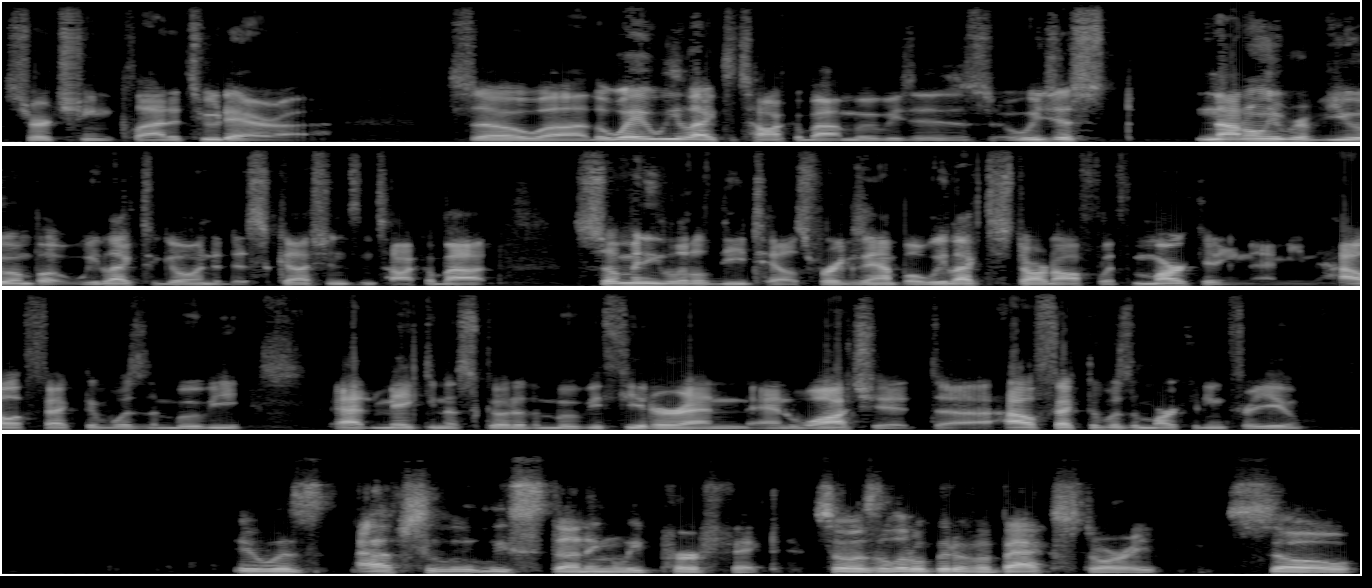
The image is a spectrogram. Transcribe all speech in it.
searching Platitude Era. So, uh, the way we like to talk about movies is we just not only review them, but we like to go into discussions and talk about so many little details. For example, we like to start off with marketing. I mean, how effective was the movie at making us go to the movie theater and and watch it? Uh, how effective was the marketing for you? It was absolutely stunningly perfect. So, as a little bit of a backstory, so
